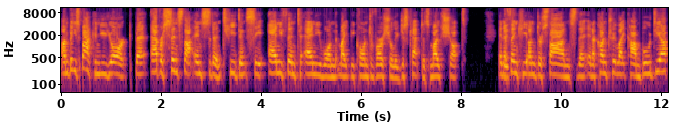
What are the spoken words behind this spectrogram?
Um, but he's back in New York. But ever since that incident, he didn't say anything to anyone that might be controversial. He just kept his mouth shut. And I think he understands that in a country like Cambodia,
